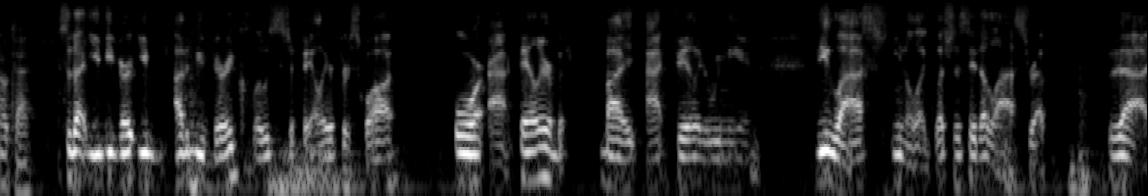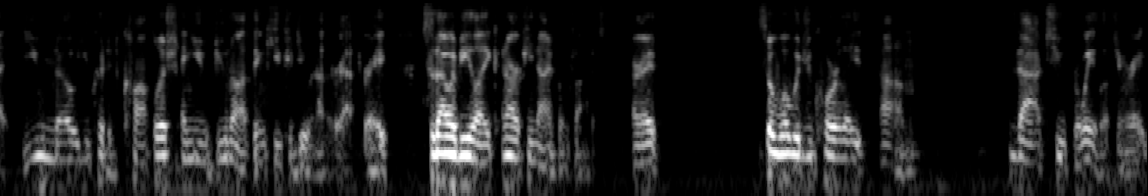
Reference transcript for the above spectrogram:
Okay. so that you'd be very, you'd either be very close to failure for squat, or at failure. But by at failure, we mean the last, you know, like let's just say the last rep that you know you could accomplish and you do not think you could do another rep, right? So that would be like an RP 9.5, all right? So what would you correlate um, that to for weightlifting, right?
